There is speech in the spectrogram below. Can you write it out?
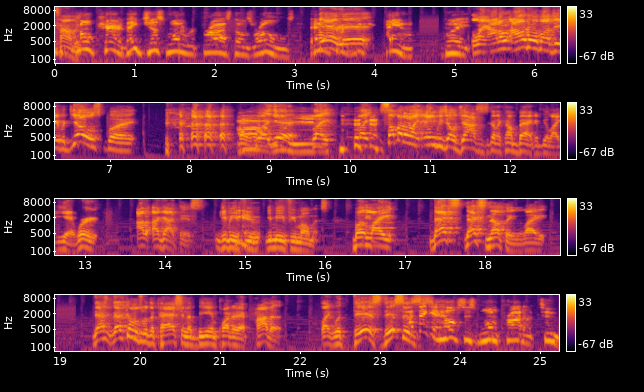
people Tommy. don't care. They just want to reprise those roles. They don't Yeah, care man. what you pay 'em. But like I don't I don't know about David Yost, but but yeah, yeah. like like somebody like Amy Jo Johnson is gonna come back and be like, yeah, we're I, I got this. Give me a few give me a few moments. But Yeah. like that's that's nothing. Like that that comes with the passion of being part of that product. Like with this, this is I think it helps this one product too.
